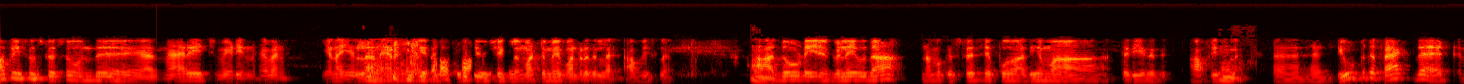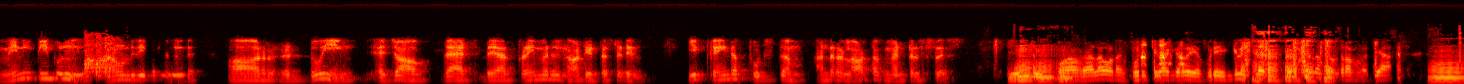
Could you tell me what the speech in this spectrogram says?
ஆபீஸும் ஸ்ட்ரெஸ்ஸும் வந்து மேரேஜ் மேட் இன் ஹெவன் ஏன்னா எல்லா நேரங்களிலும் பிடிச்ச விஷயங்களை மட்டுமே பண்றது இல்ல ஆபீஸ்ல அதோடைய விளைவு தான் நமக்கு ஸ்ட்ரெஸ் எப்போதும் அதிகமா தெரிகிறது ஆபீஸ்ல due to the fact that many people around the world are doing a job that they are primary not interested in it kind of puts them under a lot of mental stress ம், ம், உன் வேலை உனக்கு பிடிக்கலங்கிறத எப்படி இங்கிலீஷ்ல சொல்றான் பாத்தியா? ம்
